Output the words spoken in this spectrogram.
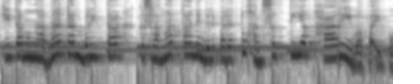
Kita mengabarkan berita keselamatan yang daripada Tuhan setiap hari, Bapak Ibu.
